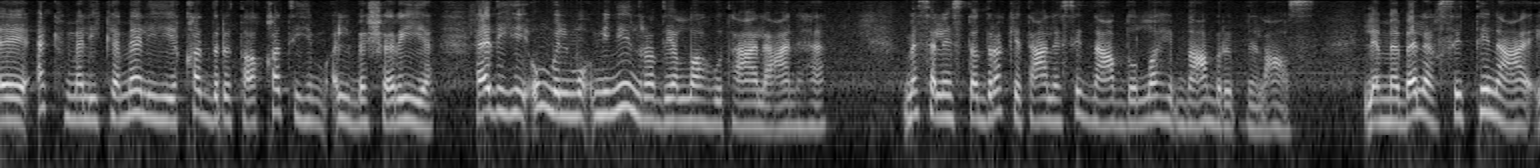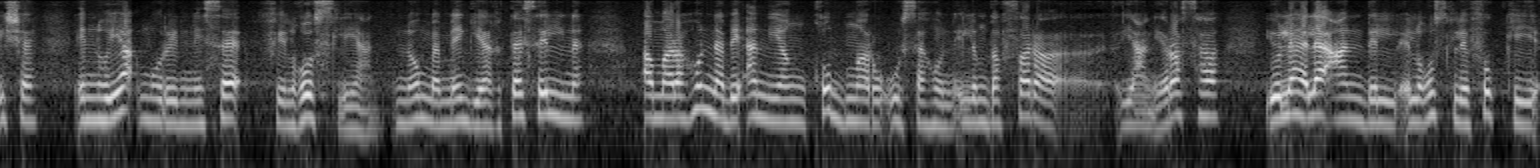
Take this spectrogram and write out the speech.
آه، أكمل كماله قدر طاقتهم البشرية. هذه أم المؤمنين رضي الله تعالى عنها. مثلا استدركت على سيدنا عبد الله بن عمرو بن العاص لما بلغ ستنا عائشة إنه يأمر النساء في الغسل يعني إن هم لما يجي يغتسلن أمرهن بأن ينقضن رؤوسهن. اللي مضفره يعني رأسها يقول لها لا عند ال- الغسل فكي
